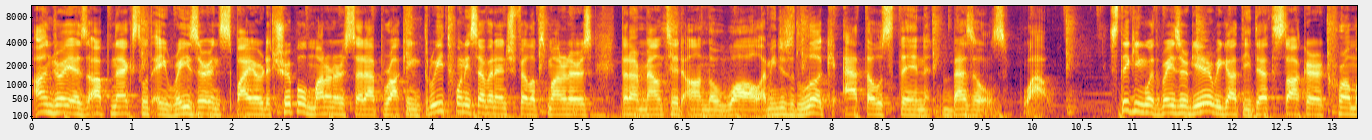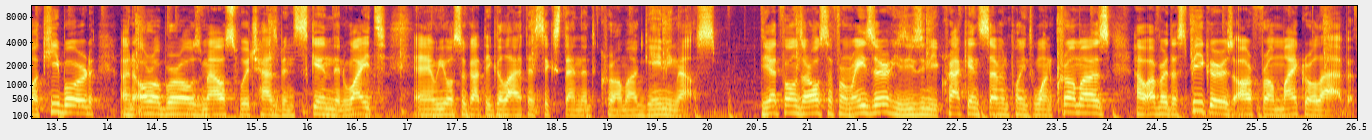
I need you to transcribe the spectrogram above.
Andre is up next with a Razer-inspired triple monitor setup rocking three 27-inch Philips monitors that are mounted on the wall. I mean, just look at those thin bezels. Wow. Sticking with Razer gear, we got the Deathstalker Chroma keyboard, an Ouroboros mouse which has been skinned in white, and we also got the Goliathus Extended Chroma gaming mouse. The headphones are also from Razer, he's using the Kraken 7.1 Chromas, however the speakers are from Microlab.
